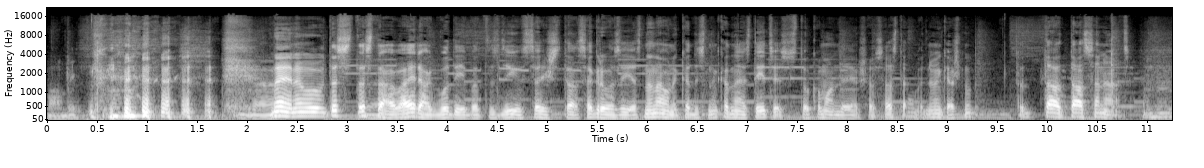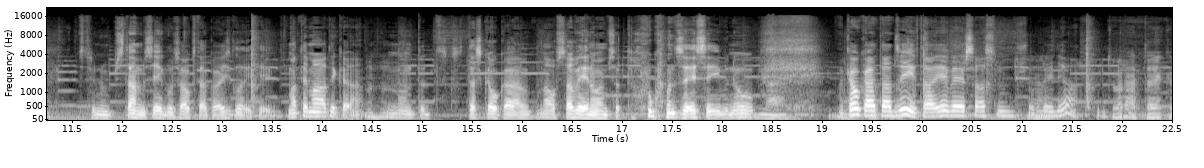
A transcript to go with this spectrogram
Labi. Nē, nu, tas, tas tā vairāk būtībā tas dzīves ceļš tā sagrozījies. Nu, nav nekad, es nekad neesmu tiecies uz to komandējošo sastāvu. Nu, vienkārši, nu, tā, tā, tā sanāca. Mhm. Es pirms tam es iegūstu augstāko izglītību matemātikā. Mm. -hmm. tad tas kaut kā nav savienojams ar to ugunsdzēsību. Nu, Nē. nu, kaut kā tā dzīve tā ievērsās, un šobrīd jā. Tu varētu teikt, ka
